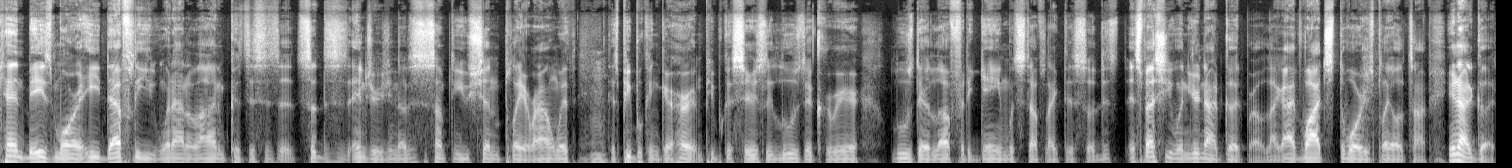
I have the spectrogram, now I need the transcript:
Ken Bazemore, he definitely went out of line because this is a so this is injuries. You know, this is something you shouldn't play around with mm-hmm. because people can get hurt and people could seriously lose their career, lose their love for the game with stuff like this. So this, especially when you're not good, bro. Like I've watched the Warriors play all the time. You're not good.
